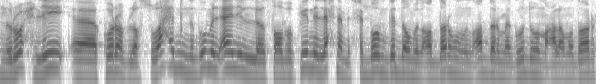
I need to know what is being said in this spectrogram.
نروح لكوره بلس واحد من نجوم الأهلي السابقين اللي إحنا بنحبهم جدا وبنقدرهم وبنقدر مجهودهم على مدار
